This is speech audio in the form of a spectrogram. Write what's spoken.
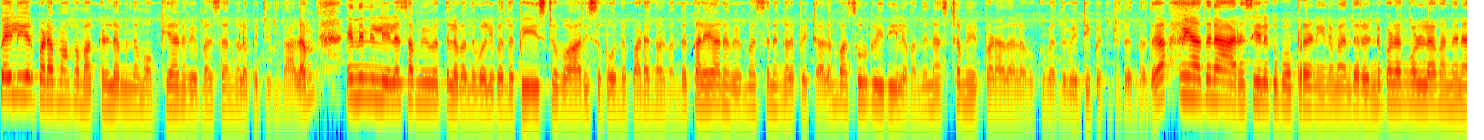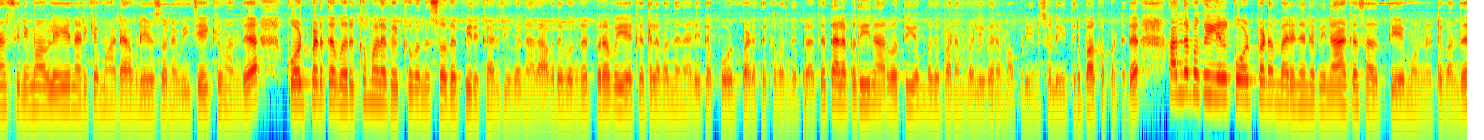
பெயிலியர் படமாக மக்களிடம் இந்த மொக்கையான விமர்சனங்களை பெற்றிருந்தாலும் இந்த நிலையில் சமீபத்தில் வந்து வெளிவந்த பேஸ்ட் வாரிசு போன்ற படங்கள் வந்து கலையான விமர்சனங்களை பெற்றாலும் வசூல் ரீதியில் வந்து நஷ்டம் ஏற்படாத அளவுக்கு வந்து வெற்றி பெற்றிருந்தது. அதை நான் அரசியலுக்கு போகிறேன் இனிமேல் இந்த ரெண்டு படங்களில் வந்து நான் சினிமாவிலேயே நடிக்க மாட்டேன் அப்படின்னு சொன்ன விஜய்க்கு வந்து கோட்படுத்த வெறுக்கும் அளவுக்கு வந்து சொதப்பியிருக்கார் ஜீவன் அதாவது வெங்கட்பிரபு இயக்கத்தில் வந்து நடித்த கோட் படத்துக்கு வந்த பிறகு தளபதியின் அறுபத்தி ஒன்பது படம் வெளிவரும் அப்படின்னு சொல்லி எதிர்பார்க்கப்பட்டது. அந்த வகையில் கோட் படம் வருகின்ற விநாயகர் சதுர்த்தியை முன்னிட்டு வந்து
